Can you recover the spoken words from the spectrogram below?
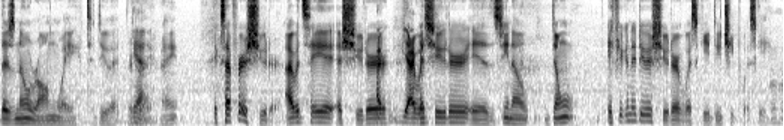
there's no wrong way to do it really Yeah. right except for a shooter i would say a shooter I- yeah, I a would- shooter is you know don't if you're going to do a shooter of whiskey do cheap whiskey mm-hmm.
